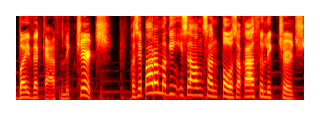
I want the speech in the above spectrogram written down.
by the Catholic Church. Kasi para maging isa kang santo sa Catholic Church,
